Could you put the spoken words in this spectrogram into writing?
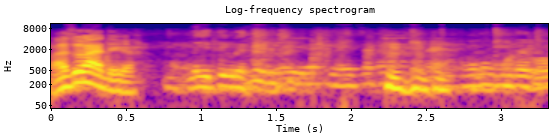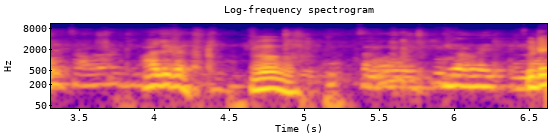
अजून आहे का? हो हो. कुठे?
